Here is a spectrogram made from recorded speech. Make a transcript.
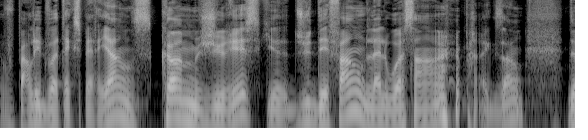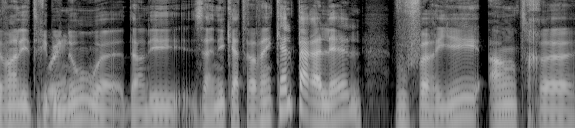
vous parlez de votre expérience comme juriste qui a dû défendre la loi 101, par exemple, devant les tribunaux euh, dans les années 80. Quel parallèle vous feriez entre euh,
